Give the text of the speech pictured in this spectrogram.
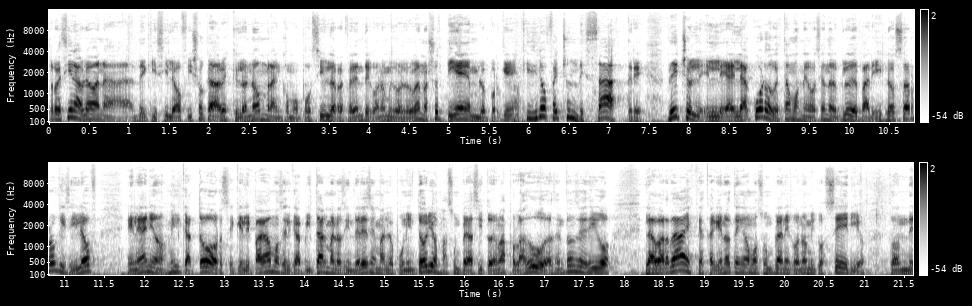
recién hablaban de Kisilov y yo cada vez que lo nombran como posible referente económico del gobierno, yo tiemblo, porque ah. Kisilov ha hecho un desastre. De hecho, el, acuerdo que estamos negociando en el Club de París lo cerró Kisilov en el año 2014, que le pagamos el capital más los intereses más los punitorios, más un pedacito de más por las dudas. Entonces digo, la verdad es que hasta que no tengamos un plan económico serio, donde,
